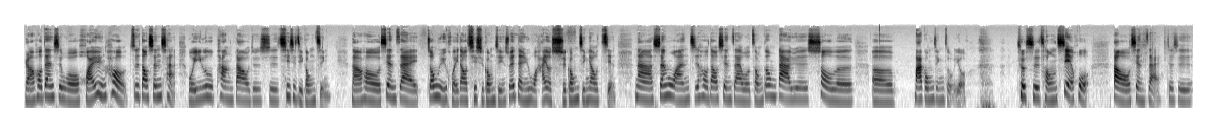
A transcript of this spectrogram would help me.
然后但是我怀孕后直到生产，我一路胖到就是七十几公斤。然后现在终于回到七十公斤，所以等于我还有十公斤要减。那生完之后到现在，我总共大约瘦了呃八公斤左右，就是从卸货到现在，就是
